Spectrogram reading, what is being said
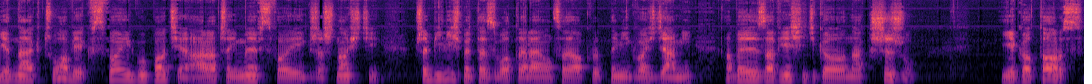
Jednak człowiek w swojej głupocie, a raczej my w swojej grzeszności, przebiliśmy te złote ręce okrutnymi gwoździami, aby zawiesić go na krzyżu. Jego tors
